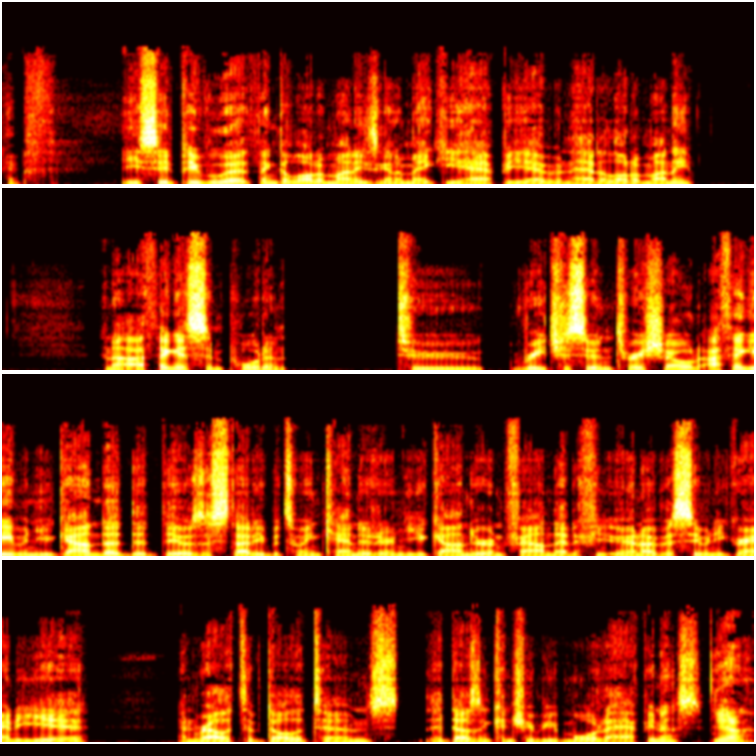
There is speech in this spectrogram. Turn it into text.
he said people that think a lot of money is going to make you happy haven't had a lot of money, and I, I think it's important to reach a certain threshold. I think even Uganda did. There was a study between Canada and Uganda and found that if you earn over seventy grand a year, in relative dollar terms, it doesn't contribute more to happiness. Yeah.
